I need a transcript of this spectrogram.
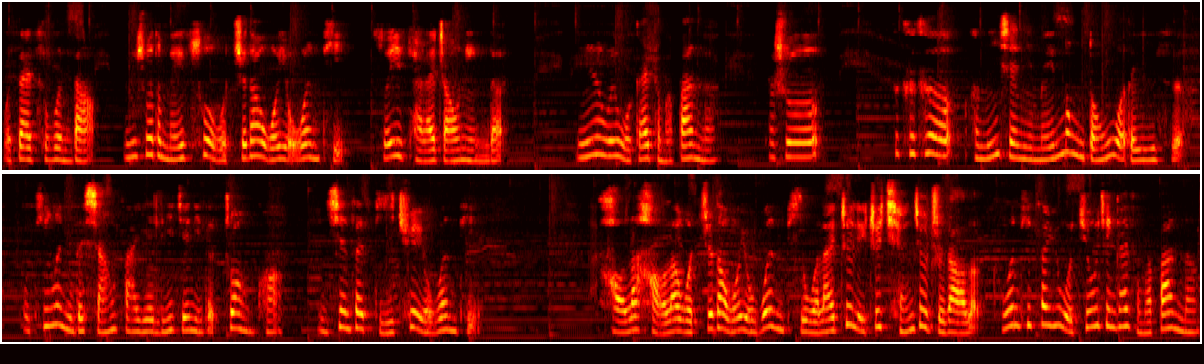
我再次问道：“您说的没错，我知道我有问题，所以才来找您的。您认为我该怎么办呢？”他说。斯科特，很明显你没弄懂我的意思。我听了你的想法，也理解你的状况。你现在的确有问题。好了好了，我知道我有问题，我来这里之前就知道了。可问题在于，我究竟该怎么办呢？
